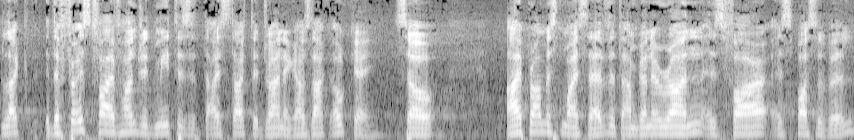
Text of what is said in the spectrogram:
like, the first 500 meters that I started running, I was like, okay, so I promised myself that I'm going to run as far as possible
